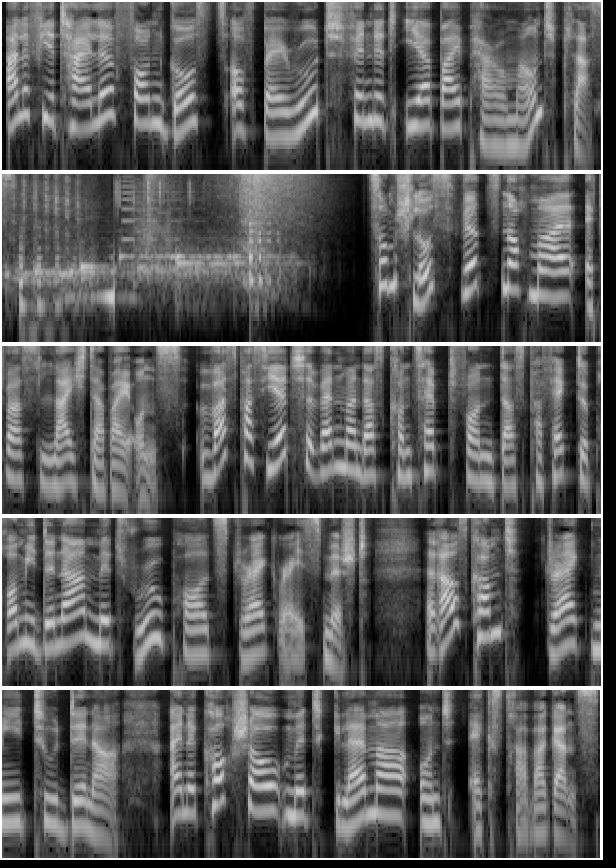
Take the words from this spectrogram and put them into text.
Alle vier Teile von Ghosts of Beirut findet ihr bei Paramount Plus. Zum Schluss wird's noch mal etwas leichter bei uns. Was passiert, wenn man das Konzept von das perfekte Promi-Dinner mit RuPaul's Drag Race mischt? Rauskommt Drag Me to Dinner. Eine Kochshow mit Glamour und Extravaganz.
